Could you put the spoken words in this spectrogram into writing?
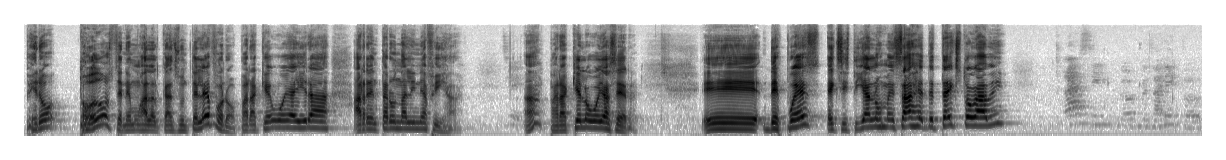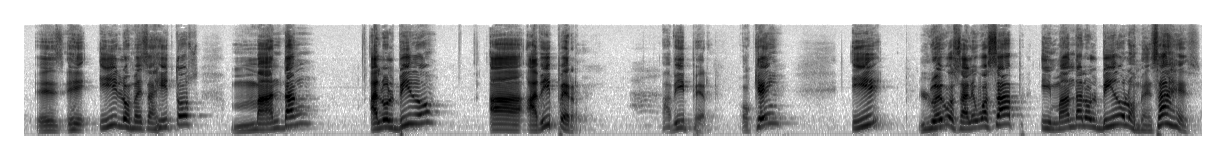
Pero todos tenemos al alcance un teléfono. ¿Para qué voy a ir a, rentar una línea fija? ¿Ah? ¿Para qué lo voy a hacer? Eh, después existían los mensajes de texto, Gaby. Ah, sí, los mensajitos. y los mensajitos mandan al olvido a, Viper. A Viper, ¿ok? Y luego sale WhatsApp y manda al olvido los mensajes.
